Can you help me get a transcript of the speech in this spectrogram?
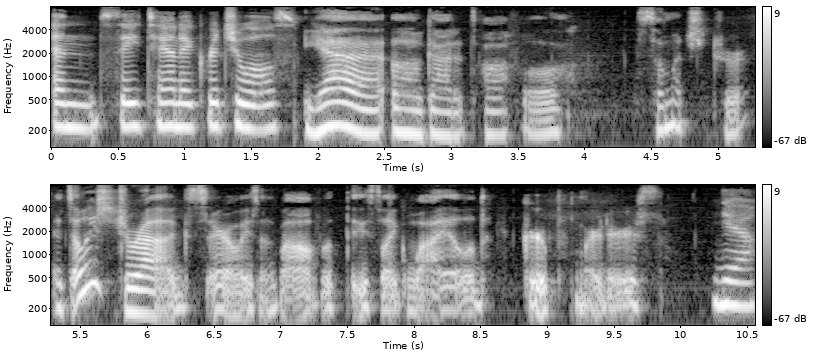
and satanic rituals. Yeah. Oh god, it's awful. So much dr- it's always drugs are always involved with these like wild group murders. Yeah.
